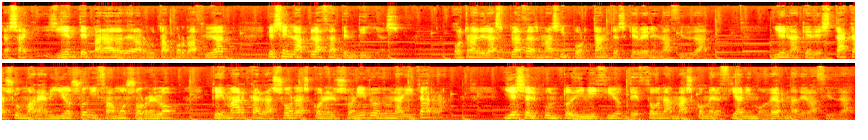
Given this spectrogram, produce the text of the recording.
La siguiente parada de la ruta por la ciudad es en la Plaza Tendillas, otra de las plazas más importantes que ver en la ciudad, y en la que destaca su maravilloso y famoso reloj que marca las horas con el sonido de una guitarra, y es el punto de inicio de zona más comercial y moderna de la ciudad.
